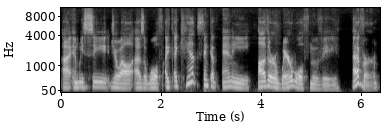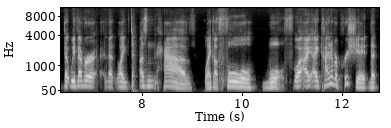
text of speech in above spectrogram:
uh, and we see Joel as a wolf. I, I can't think of any other werewolf movie ever that we've ever that like doesn't have like a full wolf. Well, I, I kind of appreciate that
